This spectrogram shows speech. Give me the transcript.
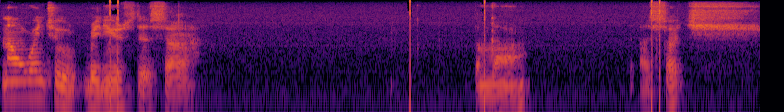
Now I'm going to reduce this uh, the more as such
